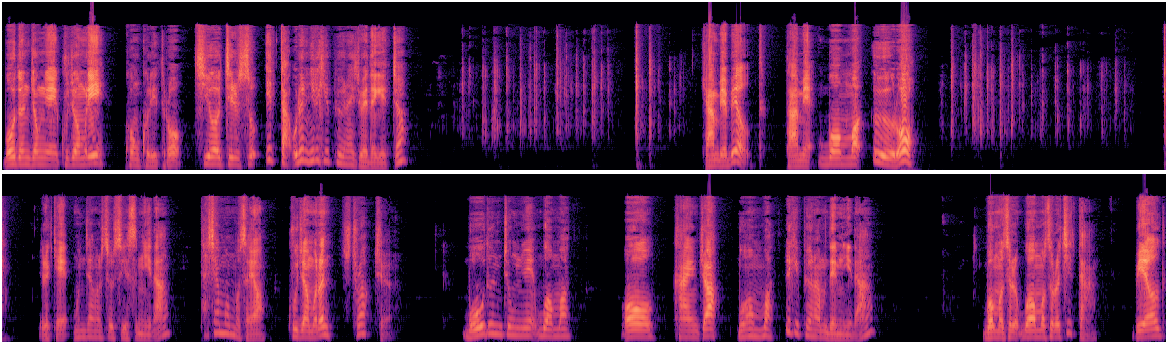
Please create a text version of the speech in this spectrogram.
모든 종류의 구조물이 콘크리트로 지어질 수 있다. 우리는 이렇게 표현해 줘야 되겠죠? can be built. 다음에 뭐뭐으로 이렇게 문장을 쓸 수 있습니다. 다시 한번 보세요. 구조물은 structure. 모든 종류의 무엇뭐 all kinds of 무엇뭐 이렇게 표현하면 됩니다. 무엇을 무엇으로 짓다. build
